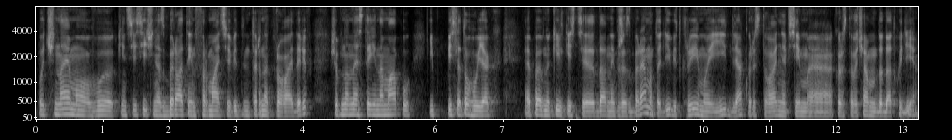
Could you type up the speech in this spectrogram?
Починаємо в кінці січня збирати інформацію від інтернет-провайдерів, щоб нанести її на мапу. І після того, як е, певну кількість е, даних вже зберемо, тоді відкриємо її для користування всім користувачам додатку Дія.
